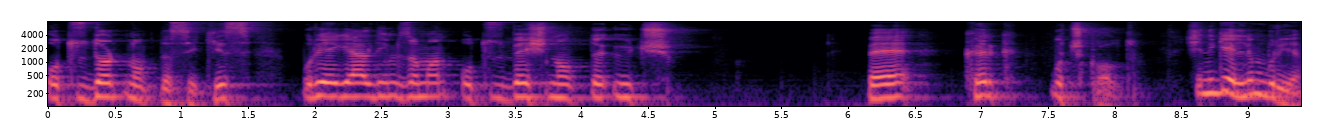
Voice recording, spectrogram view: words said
34.8 Buraya geldiğim zaman 35.3 ve 40 buçuk oldu. Şimdi gelelim buraya.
